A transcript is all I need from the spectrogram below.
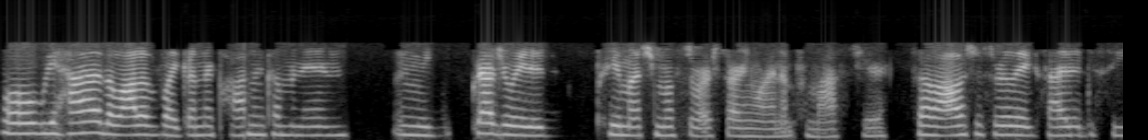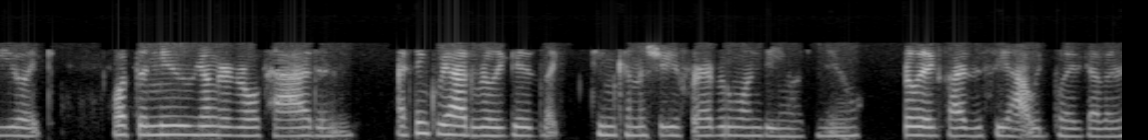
Well, we had a lot of like underclassmen coming in and we graduated pretty much most of our starting lineup from last year. So I was just really excited to see like what the new younger girls had and I think we had really good like team chemistry for everyone being like new. Really excited to see how we'd play together.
